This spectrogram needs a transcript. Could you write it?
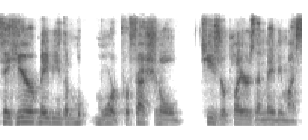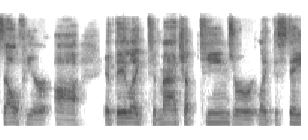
to hear maybe the more professional teaser players than maybe myself here uh if they like to match up teams or like to stay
